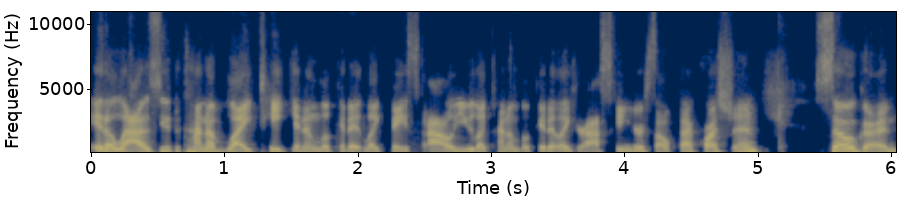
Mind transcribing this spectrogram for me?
it allows you to kind of like take it and look at it like face value, like kind of look at it like you're asking yourself that question. So good.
